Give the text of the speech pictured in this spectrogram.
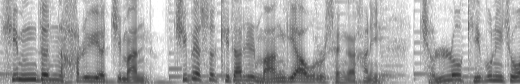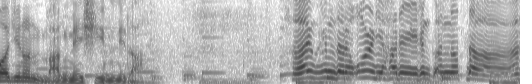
힘든 하루였지만 집에서 기다릴 만기 아우를 생각하니 절로 기분이 좋아지는 막내 씨입니다. 아이고 힘들어 오늘 이 하루 일은 끝났다.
